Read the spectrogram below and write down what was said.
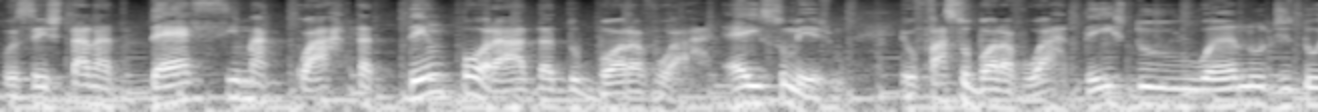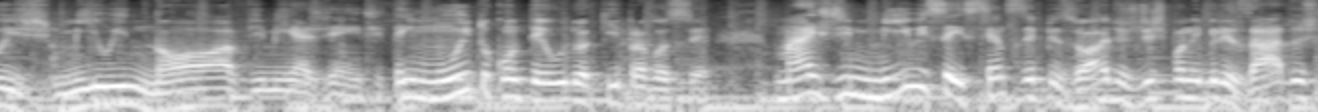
Você está na 14 temporada do Bora Voar. É isso mesmo. Eu faço Bora Voar desde o ano de 2009, minha gente. Tem muito conteúdo aqui para você. Mais de 1.600 episódios disponibilizados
